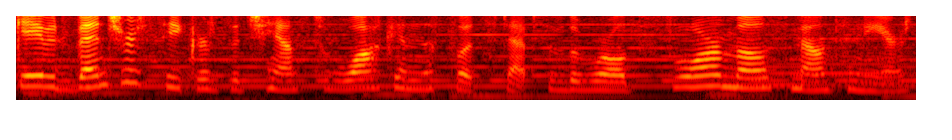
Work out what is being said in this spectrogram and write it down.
gave adventure seekers the chance to walk in the footsteps of the world's foremost mountaineers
